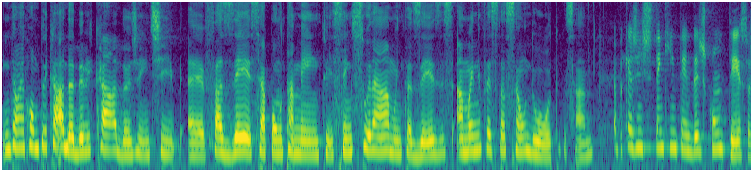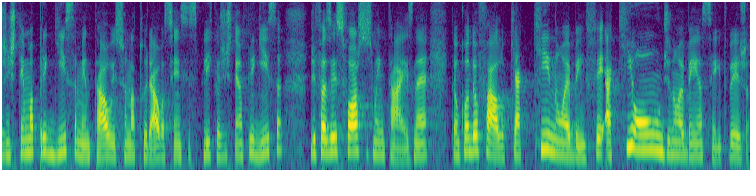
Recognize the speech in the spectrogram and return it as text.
Então é complicado, é delicado a gente é, fazer esse apontamento e censurar muitas vezes a manifestação do outro, sabe? É porque a gente tem que entender de contexto, a gente tem uma preguiça mental, isso é natural, a ciência explica, a gente tem uma preguiça de fazer esforços mentais, né? Então, quando eu falo que aqui não é bem feito, aqui onde não é bem aceito, veja,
